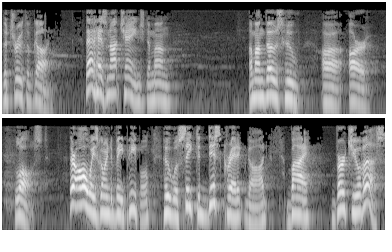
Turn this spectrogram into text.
the truth of God. That has not changed among, among those who uh, are lost. There are always going to be people who will seek to discredit God by virtue of us.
